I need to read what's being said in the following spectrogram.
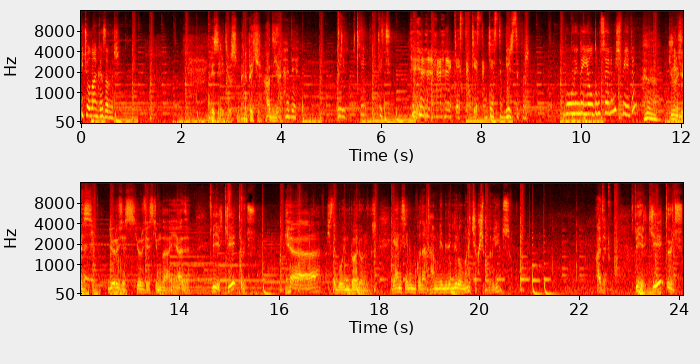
Üç olan kazanır. Rezil ediyorsun beni. Peki hadi gel. Hadi. Bir, iki, üç. kestim, kestim, kestim. Bir sıfır. Bu oyunda iyi olduğumu söylemiş miydim? Göreceğiz. Göreceğiz. Göreceğiz kim daha iyi. Hadi. Bir, iki, üç. Ya işte bu oyun böyle oynanır. Yani senin bu kadar tahmin edilebilir olman hiç yakışmadı biliyor musun? Hadi. Bir, iki, üç.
